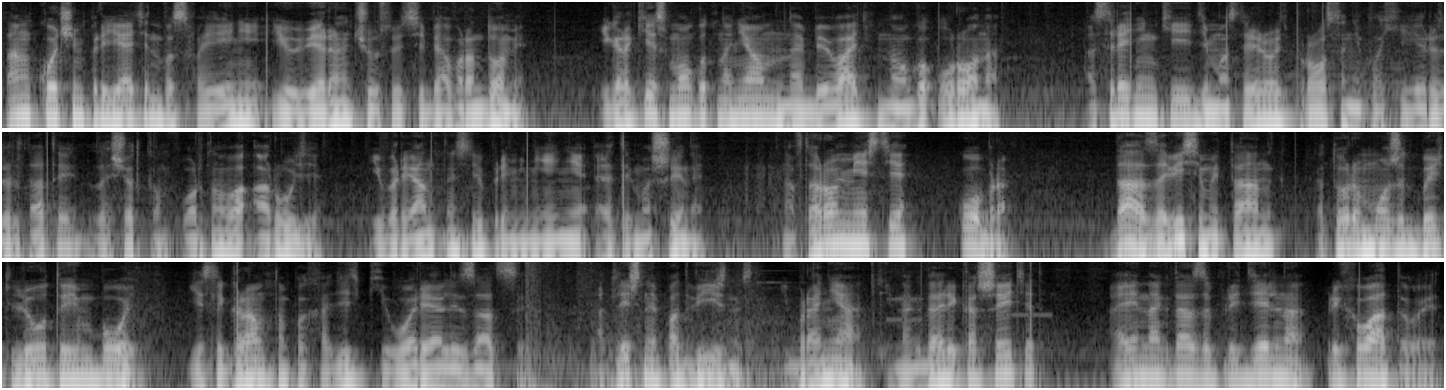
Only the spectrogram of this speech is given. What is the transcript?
Танк очень приятен в освоении и уверенно чувствует себя в рандоме. Игроки смогут на нем набивать много урона, а средненькие демонстрировать просто неплохие результаты за счет комфортного орудия и вариантностью применения этой машины. На втором месте Кобра. Да, зависимый танк, который может быть лютый имбой, если грамотно подходить к его реализации. Отличная подвижность и броня иногда рикошетит, а иногда запредельно прихватывает.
